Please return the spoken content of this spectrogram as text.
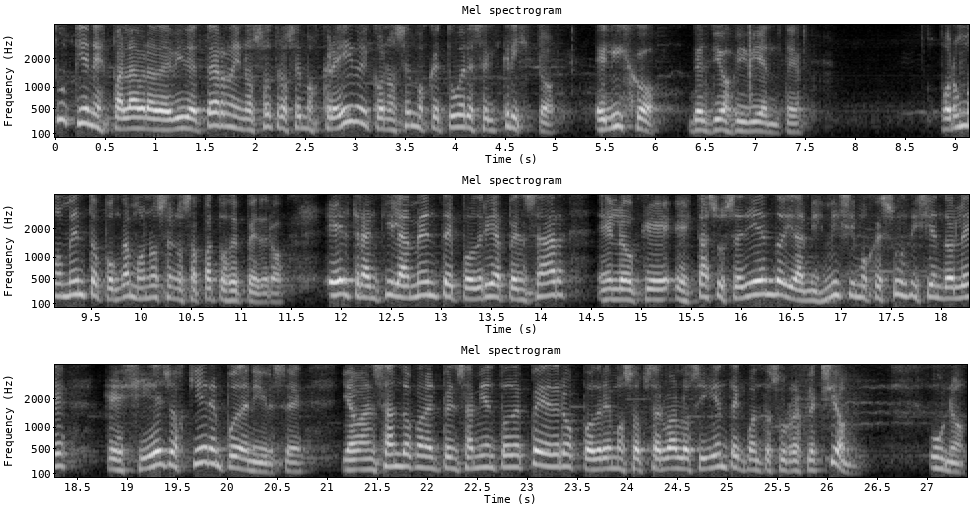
Tú tienes palabra de vida eterna y nosotros hemos creído y conocemos que tú eres el Cristo, el Hijo del Dios viviente. Por un momento pongámonos en los zapatos de Pedro. Él tranquilamente podría pensar en lo que está sucediendo y al mismísimo Jesús diciéndole que si ellos quieren pueden irse. Y avanzando con el pensamiento de Pedro, podremos observar lo siguiente en cuanto a su reflexión. 1.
